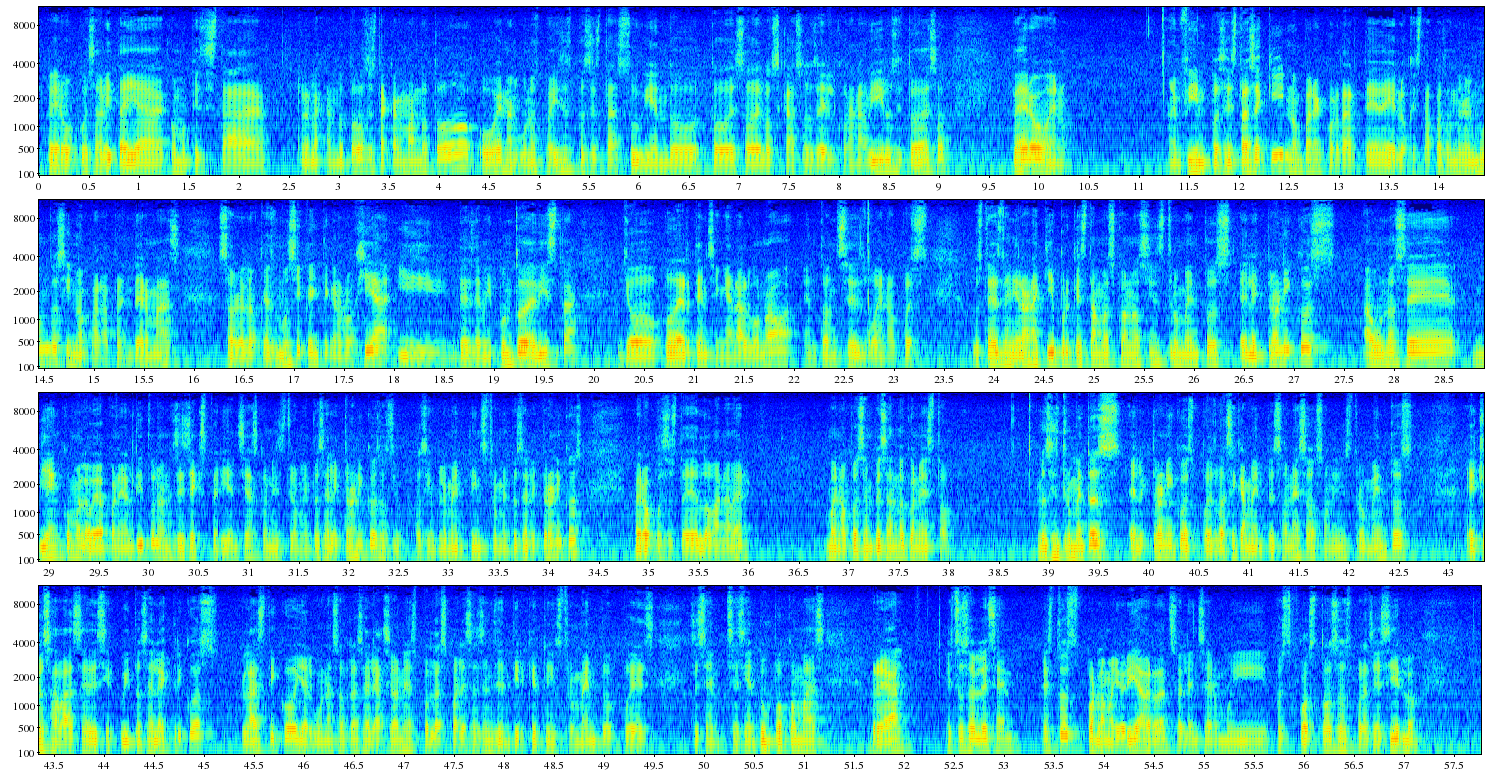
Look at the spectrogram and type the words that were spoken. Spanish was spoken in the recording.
pero pues ahorita ya como que se está relajando todo, se está calmando todo, o en algunos países pues está subiendo todo eso de los casos del coronavirus y todo eso. Pero bueno, en fin, pues estás aquí no para recordarte de lo que está pasando en el mundo, sino para aprender más sobre lo que es música y tecnología y desde mi punto de vista yo poderte enseñar algo nuevo. Entonces, bueno, pues ustedes vinieron aquí porque estamos con los instrumentos electrónicos aún no sé bien cómo le voy a poner el título, no sé si experiencias con instrumentos electrónicos o, simplemente instrumentos electrónicos, pero pues ustedes lo van a ver. Bueno, pues empezando con esto. Los instrumentos electrónicos pues básicamente son eso, son instrumentos hechos a base de circuitos eléctricos, plástico y algunas otras aleaciones pues las cuales hacen sentir que tu instrumento pues se, se siente un poco más real. Estos suelen ser, estos por la mayoría, ¿verdad? Suelen ser muy pues costosos, por así decirlo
